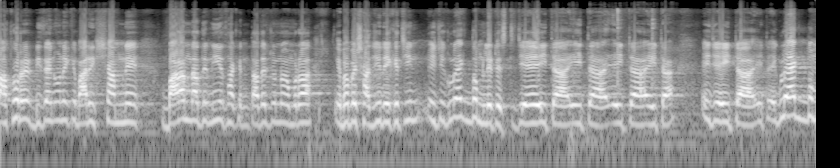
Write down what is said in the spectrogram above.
পাথরের ডিজাইন অনেকে বাড়ির সামনে বারান্দাতে নিয়ে থাকেন তাদের জন্য আমরা এভাবে সাজিয়ে রেখেছি এই যেগুলো একদম লেটেস্ট যে এইটা এইটা এইটা এইটা এই যে এইটা এটা এগুলো একদম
